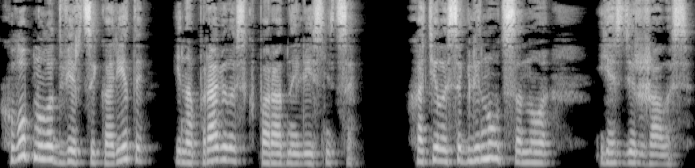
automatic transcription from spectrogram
Хлопнула дверцей кареты и направилась к парадной лестнице. Хотелось оглянуться, но я сдержалась.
